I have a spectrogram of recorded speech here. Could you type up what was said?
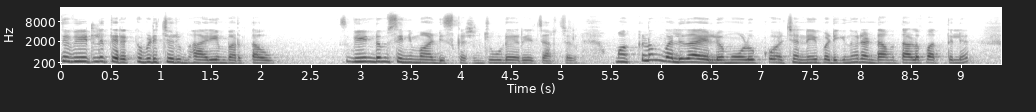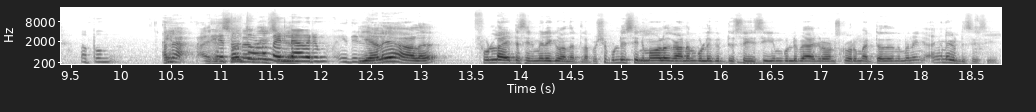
ഇത് വീട്ടിൽ തിരക്ക് പിടിച്ചൊരു ഭാര്യയും ഭർത്താവും. വീണ്ടും സിനിമ ഡിസ്കഷൻ ചൂടേറിയ ചർച്ചകൾ. മക്കളും വലുതായല്ലോ മോൾ ചെന്നൈ പഠിക്കുന്നു രണ്ടാമത്തെ ആൾ പത്തിൽ. അപ്പം എത്രത്തോളം എല്ലാവരും ഇതിൽ ഇളയാൾ ഫുള്ളായിട്ട് സിനിമയിലേക്ക് വന്നിട്ടില്ല. പക്ഷെ പുള്ളി സിനിമകൾ കാണും പുള്ളി ക്രിട്ടിസൈസ് ചെയ്യും പുള്ളി ബാക്ക്ഗ്രൗണ്ട് സ്കോർ മറ്റേതെന്ന് പറഞ്ഞാൽ അങ്ങനെ ക്രിട്ടിസൈസ് ചെയ്യും.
